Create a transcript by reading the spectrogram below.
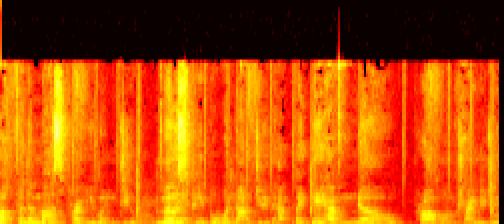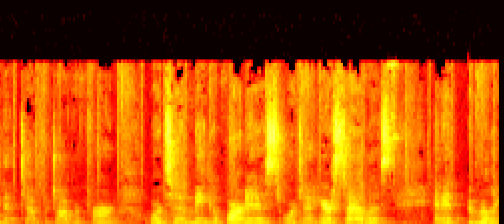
but for the most part you wouldn't do it most people would not do that but they have no problem trying to do that to a photographer or to a makeup artist or to a hairstylist and it, it really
